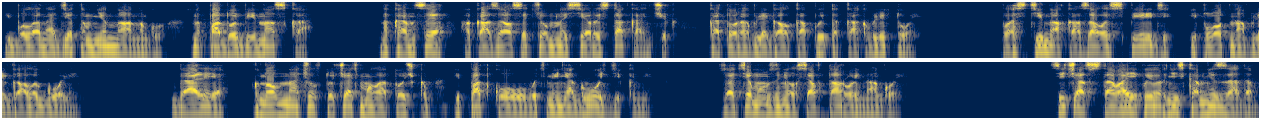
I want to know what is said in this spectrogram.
и была надета мне на ногу, наподобие носка. На конце оказался темно-серый стаканчик, который облегал копыта, как влитой. Пластина оказалась спереди и плотно облегала голень. Далее Гном начал стучать молоточком и подковывать меня гвоздиками. Затем он занялся второй ногой. «Сейчас вставай и повернись ко мне задом».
